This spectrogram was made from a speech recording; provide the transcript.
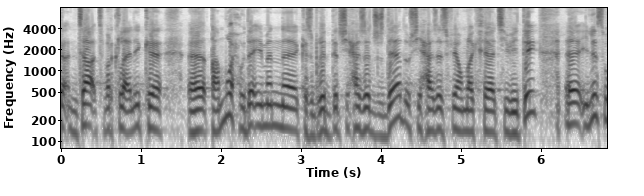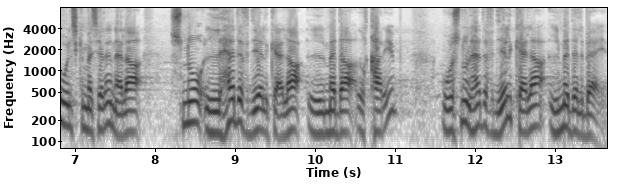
انت تبارك الله عليك آه، طموح ودائما كتبغي دير شي حاجات جداد وشي حاجات فيهم la créativité إلا سولتك مثلا على شنو الهدف ديالك على المدى القريب وشنو الهدف ديالك على المدى البعيد؟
